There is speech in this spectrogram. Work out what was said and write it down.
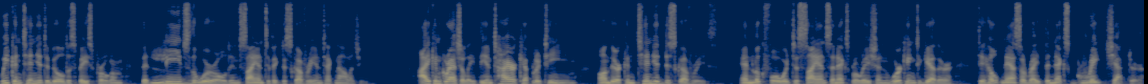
we continue to build a space program that leads the world in scientific discovery and technology. I congratulate the entire Kepler team on their continued discoveries and look forward to science and exploration working together to help NASA write the next great chapter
